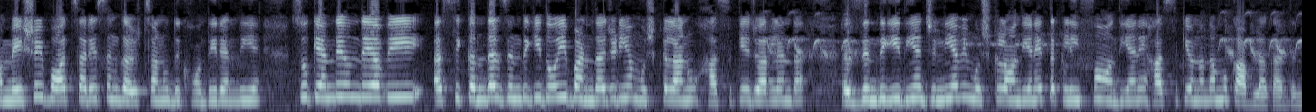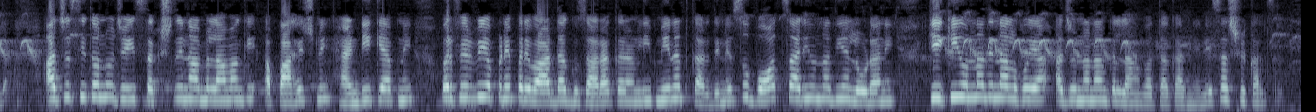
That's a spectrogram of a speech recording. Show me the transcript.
ਹਮੇਸ਼ਾ ਹੀ ਬਹੁਤ ਸਾਰੇ ਸੰਘਰਸ਼ ਸਾਨੂੰ ਦਿਖਾਉਂਦੀ ਰਹਿੰਦੀ ਹੈ। ਸੋ ਕਹਿੰਦੇ ਹੁੰਦੇ ਆ ਵੀ ਸਿਕੰਦਰ ਜ਼ਿੰਦਗੀ ਦੋ ਹੀ ਬਣਦਾ, ਜਿਹੜੀਆਂ ਮੁਸ਼ਕਲਾਂ ਨੂੰ ਹੱਸ ਕੇ ਜਰ ਲੈਂਦਾ। ਜ਼ਿੰਦਗੀ ਦੀਆਂ ਜਿੰਨੀਆਂ ਵੀ ਮੁਸ਼ਕਲਾਂ ਆਉਂਦੀਆਂ ਨੇ, ਤਕਲੀਫਾਂ ਆਉਂਦੀਆਂ ਨੇ, ਹੱਸ ਕੇ ਉਹਨਾਂ ਦਾ ਮੁਕਾਬਲਾ ਕਰ ਦਿੰਦਾ। ਅੱਜ ਅਸੀਂ ਤੁਹਾਨੂੰ ਜਿਹੀ ਸ਼ਖਸ ਦੇ ਨਾਲ ਮਿਲਾਵਾਂਗੇ। ਅਪਾਹਿਜ ਨੇ ਹੈਂਡੀਕੈਪ ਨੇ, ਪਰ ਫਿਰ ਵੀ ਆਪਣੇ ਪਰਿਵਾਰ ਦਾ ਗੁਜ਼ਾਰਾ ਕਰਨ ਲਈ ਮਿਹਨਤ ਕਰਦੇ ਨੇ। ਸੋ ਬਹੁਤ ਸਾਰੀ ਉਹਨਾਂ ਦੀਆਂ ਲੋੜਾਂ ਨੇ। ਕੀ ਕੀ ਉਹਨਾਂ ਦੇ ਨਾਲ ਹੋਇਆ? ਅੱਜ ਉਹਨਾਂ ਨਾਲ ਗੱਲਾਂ ਬਾਤਾਂ ਕਰਨੀਆਂ ਨੇ। ਸਤਿ ਸ਼੍ਰੀ ਅਕਾਲ ਸਰ।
